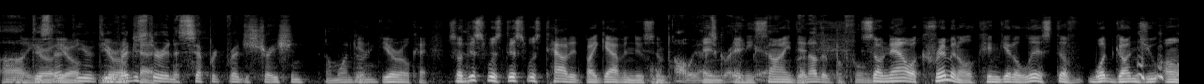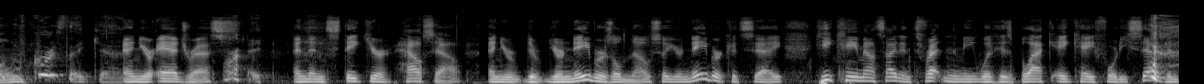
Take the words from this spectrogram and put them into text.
uh, No, does you're- that you're- do you, do you register okay. in a separate registration? I'm Yeah, wondering. you're okay. So this was this was touted by Gavin Newsom. Oh, that's and, great, And he yeah. signed it. Another buffoon. So now a criminal can get a list of what guns you own Of course they can. and your address, Right. And then stake your house out, and your your your neighbors will know. So your neighbor could say he came outside and threatened me with his black AK forty seven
